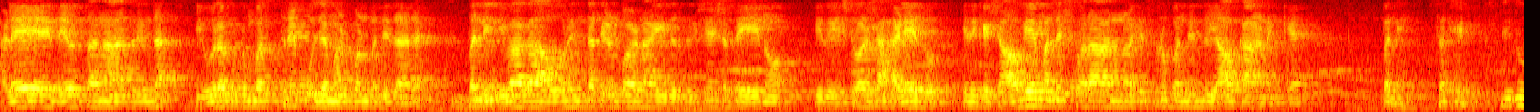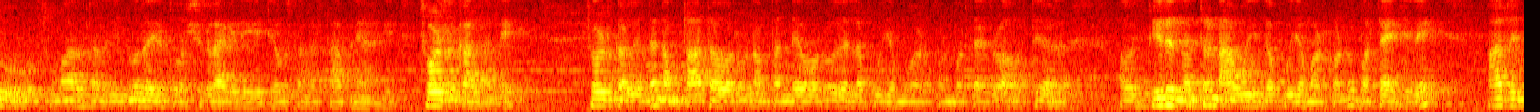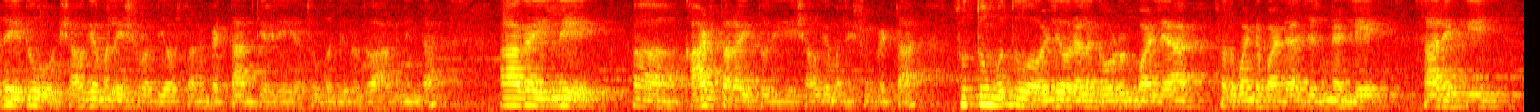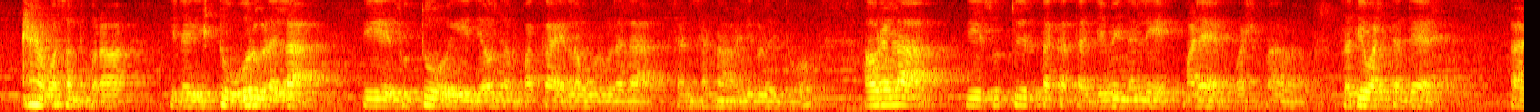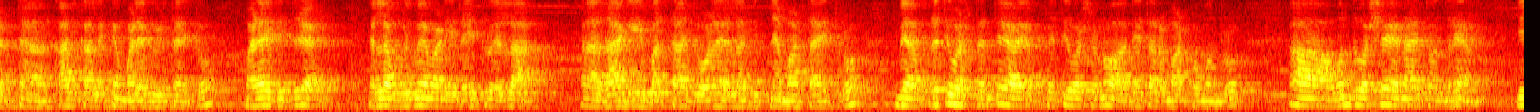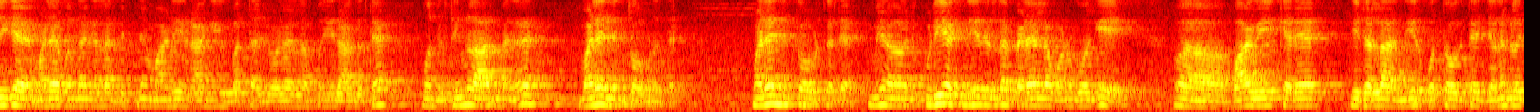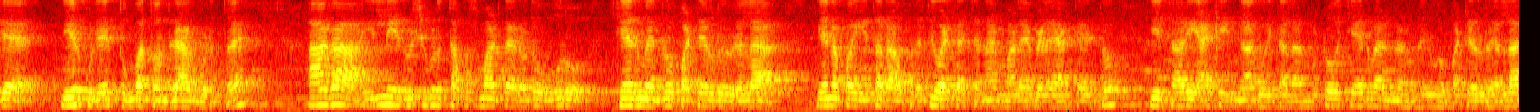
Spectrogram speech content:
ಹಳೆ ದೇವಸ್ಥಾನ ಆದ್ರಿಂದ ಇವರ ಕುಟುಂಬಸ್ಥರೇ ಪೂಜೆ ಮಾಡ್ಕೊಂಡು ಬಂದಿದ್ದಾರೆ. ಬನ್ನಿ, ಇವಾಗ ಅವರಿಂದ ತಿಳ್ಕೊಳ್ಳೋಣ ಇದ್ರದ್ದು ವಿಶೇಷತೆ ಏನು? ಇದು ಎಷ್ಟು ವರ್ಷ ಹಳೇದು? ಇದಕ್ಕೆ ಶಾವಿಗೆ ಮಲ್ಲೇಶ್ವರ ಅನ್ನೋ ಹೆಸರು ಬಂದಿದ್ದು ಯಾವ ಕಾರಣಕ್ಕೆ? ಬನ್ನಿ, ಸರ್ ಹೇಳಿ ಇದು ಸುಮಾರು ಇನ್ನೂರೈವತ್ತು ವರ್ಷಗಳಾಗಿದೆ ಈ ದೇವಸ್ಥಾನ ಸ್ಥಾಪನೆ ಆಗಿ, ಚೋಳರ ಕಾಲದಲ್ಲಿ. ಚೋಳರ ಕಾಲದಿಂದ ನಮ್ಮ ತಾತ ಅವರು ನಮ್ಮ ತಂದೆಯವರು ಎಲ್ಲ ಪೂಜೆ ಮಾಡ್ಕೊಂಡು ಬರ್ತಾಯಿದ್ರು ಅವ್ರು ಅವ್ರು ತೀರಿದ ನಂತರ ನಾವು ಈಗ ಪೂಜೆ ಮಾಡಿಕೊಂಡು ಬರ್ತಾ ಇದ್ದೀವಿ. ಆದ್ದರಿಂದ ಇದು ಶಾವಿಗೆ ಮಲ್ಲೇಶ್ವರ ದೇವಸ್ಥಾನ ಬೆಟ್ಟ ಅಂತೇಳಿ ಹೆಸರು ಬಂದಿರೋದು ಆಗಿನಿಂದ. ಆಗ ಇಲ್ಲಿ ಕಾಡು ಥರ ಇತ್ತು ಈ ಶಾವಿಗೆ ಮಲ್ಲೇಶ್ವರ ಬೆಟ್ಟ. ಸುತ್ತಮುತ್ತ ಹಳ್ಳಿಯವರೆಲ್ಲ ಗೌಡನಪಾಳ್ಯ ಸರಬಂಡಪಾಳ್ಯ ಜಿರ್ನಹಳ್ಳಿ ಸಾರಕ್ಕಿ, ವಸಂತಪುರ, ಇದೆ ಇಷ್ಟು ಊರುಗಳೆಲ್ಲ ಈ ಸುತ್ತು ಈ ದೇವಸ್ಥಾನ ಪಕ್ಕ ಎಲ್ಲ ಊರುಗಳೆಲ್ಲ ಸಣ್ಣ ಸಣ್ಣ ಹಳ್ಳಿಗಳು ಇದ್ದವು ಅವರೆಲ್ಲ ಈ ಸುತ್ತು ಇರತಕ್ಕಂಥ ಜಮೀನಲ್ಲಿ ಮಳೆ ವರ್ಷ ಪ್ರತಿ ವರ್ಷದಂತೆ ಕಾಲ ಕಾಲಕ್ಕೆ ಮಳೆ ಬೀಳ್ತಾಯಿತ್ತು ಮಳೆ ಬಿದ್ದರೆ ಎಲ್ಲ ಉಳುಮೆ ಮಾಡಿ ರೈತರು ಎಲ್ಲ ರಾಗಿ, ಭತ್ತ, ಜೋಳ ಎಲ್ಲ ಬಿತ್ತನೆ ಮಾಡ್ತಾಯಿದ್ರು ಪ್ರತಿ ವರ್ಷದಂತೆ, ಪ್ರತಿ ವರ್ಷವೂ ಅದೇ ಥರ ಮಾಡ್ಕೊಂಬಂದರು ಒಂದು ವರ್ಷ ಏನಾಯಿತು ಅಂದರೆ, ಹೀಗೆ ಮಳೆ ಬಂದಾಗೆಲ್ಲ ಬಿತ್ತನೆ ಮಾಡಿ ರಾಗಿ, ಭತ್ತ, ಜೋಳ ಎಲ್ಲ ಪೈರಾಗುತ್ತೆ. ಒಂದು ತಿಂಗಳಾದಮೇಲೆ ಮಳೆ ನಿಂತು ಹೋಗ್ಬಿಡುತ್ತೆ ಮಳೆ ನಿಂತು ಹೋಗ್ಬಿಡ್ತದೆ. ಮೀ ಕುಡಿಯೋಕ್ಕೆ ನೀರಿಲ್ಲದೆ ಬೆಳೆ ಎಲ್ಲ ಒಣಗೋಗಿ ಬಾವಿ, ಕೆರೆ, ಇದೆಲ್ಲ ನೀರು ಬತ್ತೋಗುತ್ತೆ. ಜನಗಳಿಗೆ ನೀರು ಕುಡಿಯೋಕ್ಕೆ ತುಂಬ ತೊಂದರೆ ಆಗಿಬಿಡುತ್ತೆ. ಆಗ ಇಲ್ಲಿ ಋಷಿಗಳು ತಪಸ್ಸು ಮಾಡ್ತಾ ಇರೋದು, ಊರು ಚೇರ್ಮನ್ರು, ಪಟೇಲರು, ಇವರೆಲ್ಲ ಏನಪ್ಪ ಈ ಥರ ಪ್ರತಿ ವರ್ಷ ಚೆನ್ನಾಗಿ ಮಳೆ, ಬೆಳೆ ಆಗ್ತಾಯಿತ್ತು ಈ ಸಾರಿ ಯಾಕೆ ಹಿಂಗಾಗೋಯ್ತಲ್ಲ ಅಂದ್ಬಿಟ್ಟು ಚೇರ್ಮನ್ ಪಟೇಲರು ಎಲ್ಲ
